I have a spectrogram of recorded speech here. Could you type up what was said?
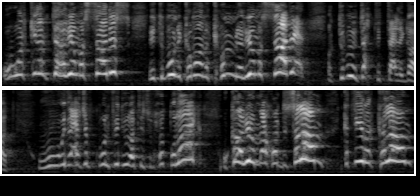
وكذا انتهى اليوم السادس. تبوني كمان اكمل اليوم السابع. اكتبوا لي تحت في التعليقات. وإذا عجبكم الفيديو لا تنسوا تحطوا لايك. وكان اليوم معكم عبد السلام. كثير الكلام.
